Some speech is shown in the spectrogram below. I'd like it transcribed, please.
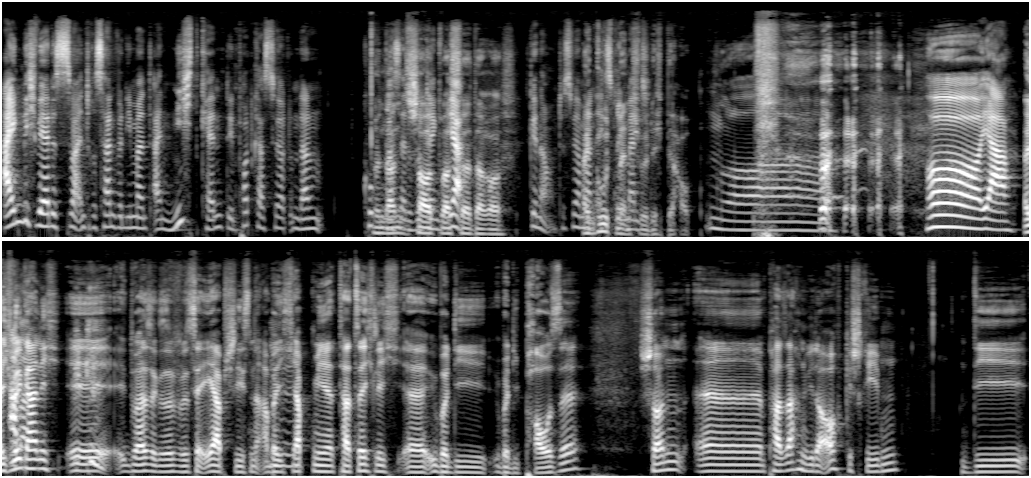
Eigentlich wäre das zwar interessant, wenn jemand einen nicht kennt, den Podcast hört und dann guckt, Und was dann er so schaut, denkt. was ja, er daraus. genau, das wäre mein Ein Gutmensch, würde ich behaupten. Oh, oh ja. Ich will Aber- gar nicht, äh, du hast ja gesagt, du willst ja eh abschließen, aber Mhm. ich habe mir tatsächlich äh, über, die, über die Pause schon äh, ein paar Sachen wieder aufgeschrieben, die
